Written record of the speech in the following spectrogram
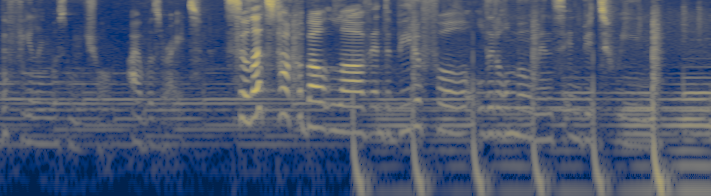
the feeling was mutual. I was right. So let's talk about love and the beautiful little moments in between.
